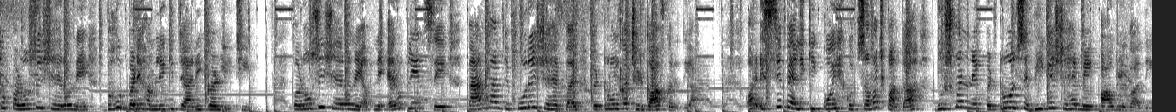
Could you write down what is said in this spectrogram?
तो पड़ोसी शहरों ने बहुत बड़े हमले की तैयारी कर ली थी। पड़ोसी शहरों ने अपने एरोप्लेन से पैनमैन के पूरे शहर पर पेट्रोल का छिड़काव कर दिया। और इससे पहले कि कोई कुछ समझ पाता, दुश्मन ने पेट्रोल से भीगे शहर में आग लगा दी।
